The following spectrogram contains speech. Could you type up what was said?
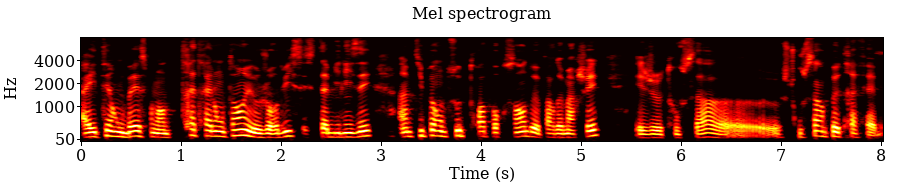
a été en baisse pendant très très longtemps et aujourd'hui c'est stabilisé un petit peu en dessous de 3% de part de marché et je trouve ça, euh, je trouve ça un peu très faible.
